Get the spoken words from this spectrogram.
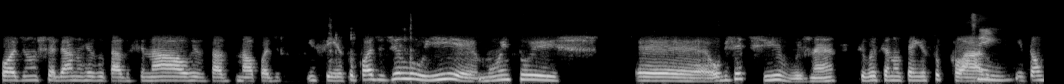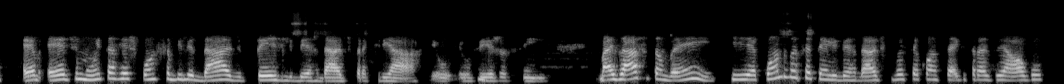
pode não chegar no resultado final, o resultado final pode. Enfim, isso pode diluir muitos é, objetivos, né? Se você não tem isso claro. Sim. Então, é, é de muita responsabilidade ter liberdade para criar, eu, eu vejo assim. Mas acho também que é quando você tem liberdade que você consegue trazer algo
